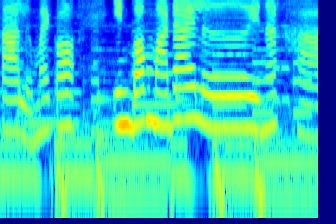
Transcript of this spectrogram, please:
ค่ะ หรือไม่ก็ inbox มาได้เลยนะคะ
